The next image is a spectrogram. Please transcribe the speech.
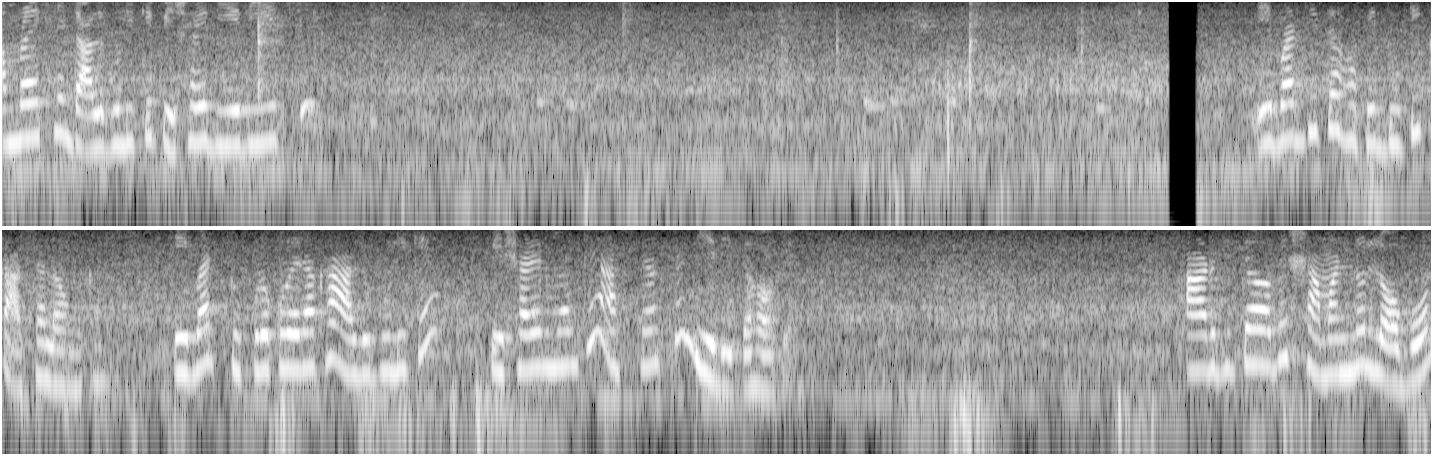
আমরা এখানে ডালগুলিকে প্রেশারে দিয়ে দিয়েছি। এবার দিতে হবে দুটি কাঁচা লঙ্কা। এবার টুকরো করে রাখা আলুগুলিকে প্রেশারের মধ্যে আস্তে আস্তে দিয়ে দিতে হবে। আর দিতে হবে সামান্য লবণ।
